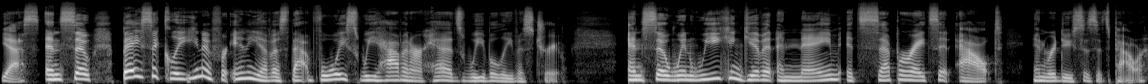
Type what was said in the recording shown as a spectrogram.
Yes. And so basically, you know, for any of us, that voice we have in our heads, we believe is true. And so when we can give it a name, it separates it out and reduces its power.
